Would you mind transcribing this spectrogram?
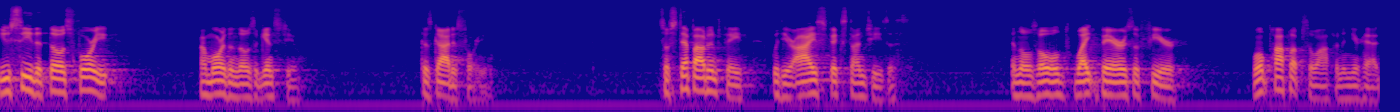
You see that those for you are more than those against you because God is for you. So step out in faith with your eyes fixed on Jesus. And those old white bears of fear won't pop up so often in your head.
